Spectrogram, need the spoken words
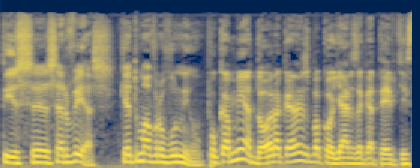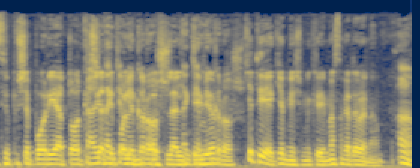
της ε, Σερβίας και του Μαυροβουνίου. Που καμία τώρα, κανένας Μπακογιάννης δεν κατέβηκε στη- σε πορεία τότε Καλά, σε ήταν και αντιπολεμικό μικρός, ήταν και συλλαλητήριο. μικρός. Και τι, και εμείς μικροί ήμασταν, κατεβαίναμε. Α,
